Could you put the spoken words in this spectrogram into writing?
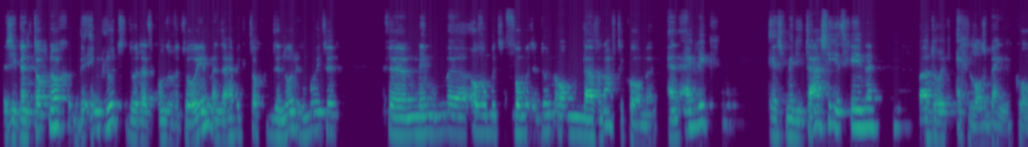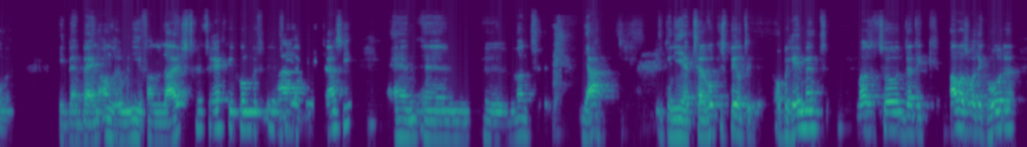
Dus ik ben toch nog beïnvloed door dat conservatorium en daar heb ik toch de nodige moeite uh, mee, uh, over moet, voor moeten doen om daar vanaf te komen. En eigenlijk is meditatie hetgene waardoor ik echt los ben gekomen. Ik ben bij een andere manier van luisteren terechtgekomen via meditatie. En, uh, want ja, ik weet niet, je hebt zelf ook gespeeld. Op een gegeven moment was het zo dat ik alles wat ik hoorde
